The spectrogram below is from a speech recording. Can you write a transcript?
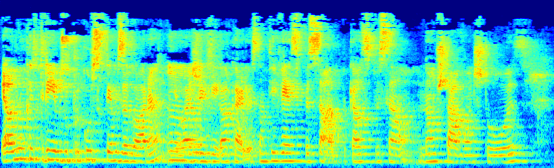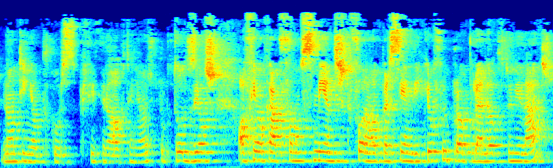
ela nunca teríamos o percurso que temos agora. Uhum. E eu às vezes digo, ok, se não tivesse passado por aquela situação, não estava onde estou hoje, não tinha o percurso profissional que tenho hoje, porque todos eles, ao fim e ao cabo, foram sementes que foram aparecendo e que eu fui procurando oportunidades.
